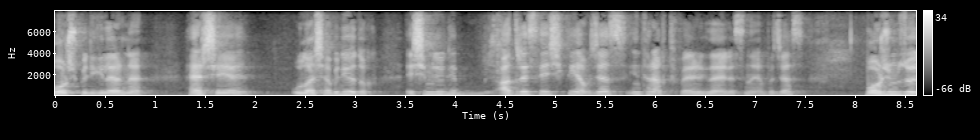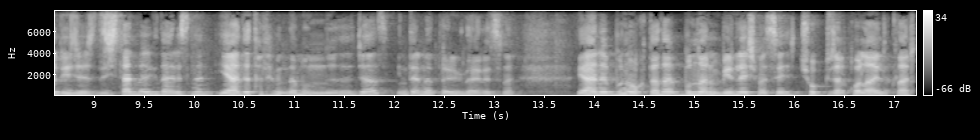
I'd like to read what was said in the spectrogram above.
borç bilgilerine her şeye ulaşabiliyorduk. E şimdi bir adres değişikliği yapacağız. interaktif vergi dairesine yapacağız. Borcumuzu ödeyeceğiz. Dijital vergi dairesinden iade talebinde bulunacağız. internet vergi dairesine. Yani bu noktada bunların birleşmesi çok güzel kolaylıklar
